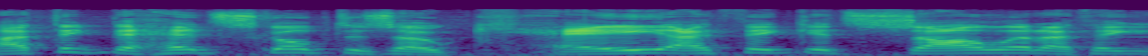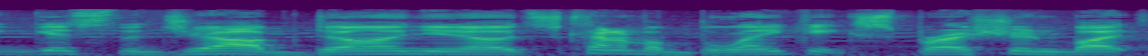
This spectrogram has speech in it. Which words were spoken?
I think the head sculpt is okay. I think it's solid. I think it gets the job done. You know, it's kind of a blank expression, but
